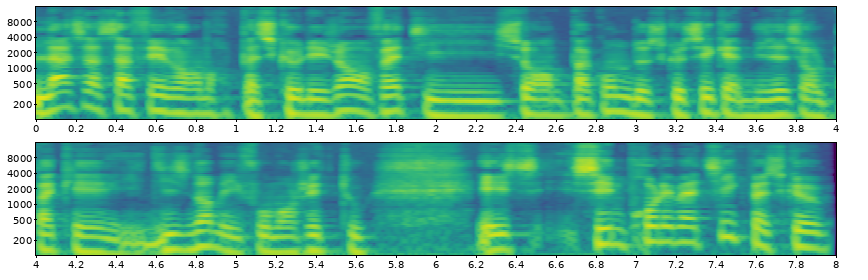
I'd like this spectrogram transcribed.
là ça ça fait vendre. Parce que les gens en fait ils se rendent pas compte de ce que c'est qu'abuser sur le paquet. Ils disent non mais il faut manger de tout. Et c'est une problématique parce que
